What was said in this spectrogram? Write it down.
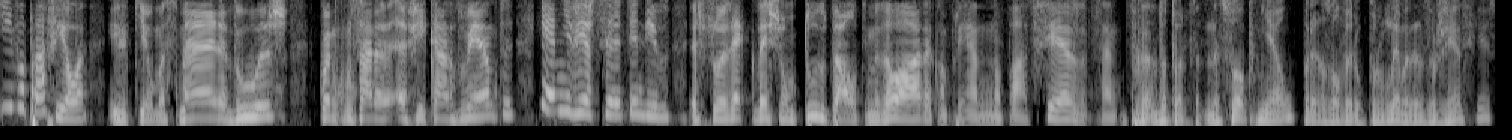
e vou para a fila. E daqui a uma semana, duas, quando começar a, a ficar doente, é a minha vez de ser atendido. As pessoas é que deixam tudo para a última da hora, compreende? Não pode ser. Portanto, Doutor, portanto, na sua opinião, para resolver o problema das urgências,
